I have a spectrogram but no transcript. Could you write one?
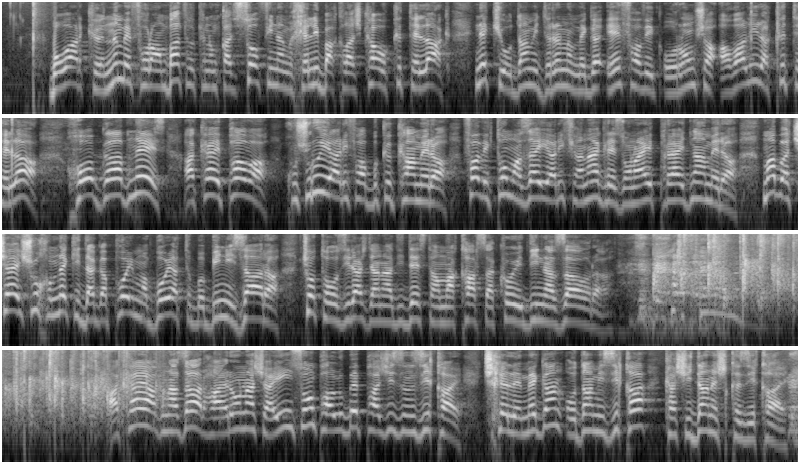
бовар ки намефорам батл кунам қади софи нами хели бақлашкао кителак не ки одами дирана мега эфавик ором ша аввалира китела хоб гап нест акай пава хушрӯи арифа бики камера. Фавик то мазаи арифша нагрезонаи прайд намера. Ма бачаи шухм не ки дагапои ма бояд ту бибини зара. Чо тозираш данадидестама қарсакои динозавра акай ағназар ҳайрон наша инсон палубе пажи зинзиқай. Чӣ хеле меган? Одами зиқа кашиданаш қызиқай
